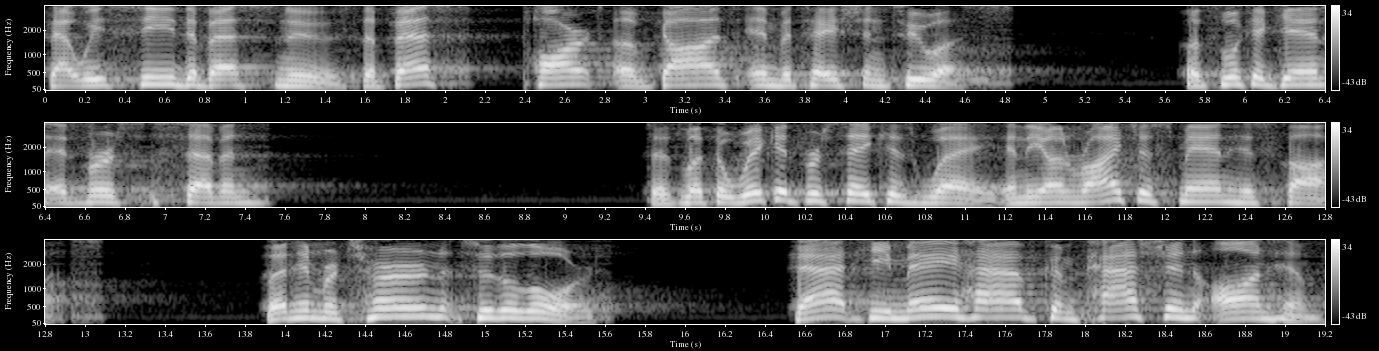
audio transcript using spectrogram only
that we see the best news, the best part of God's invitation to us. Let's look again at verse 7. It says, Let the wicked forsake his way, and the unrighteous man his thoughts. Let him return to the Lord that he may have compassion on him.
